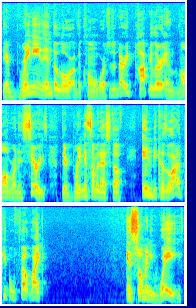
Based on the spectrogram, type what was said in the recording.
They're bringing in the lore of the Clone Wars, which is a very popular and long running series. They're bringing some of that stuff in because a lot of people felt like in so many ways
